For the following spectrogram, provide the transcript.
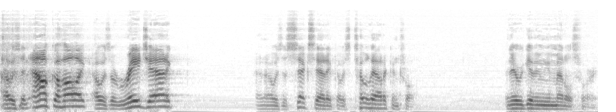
I was an alcoholic, I was a rage addict, and I was a sex addict. I was totally out of control. And they were giving me medals for it.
